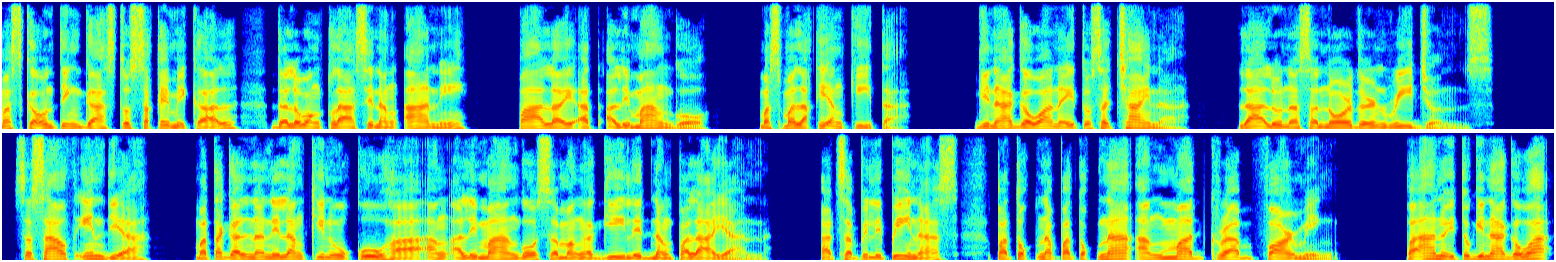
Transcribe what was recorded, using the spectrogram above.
Mas kaunting gastos sa kemikal, dalawang klase ng ani, palay at alimango, mas malaki ang kita. Ginagawa na ito sa China, lalo na sa northern regions. Sa South India, matagal na nilang kinukuha ang alimango sa mga gilid ng palayan. At sa Pilipinas, patok na patok na ang mud crab farming. Paano ito ginagawa?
